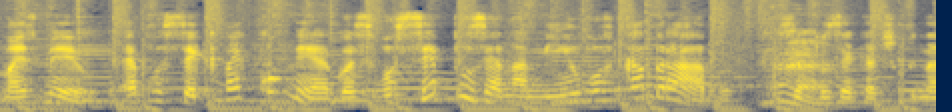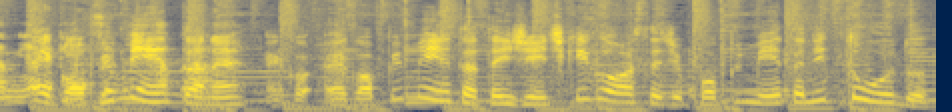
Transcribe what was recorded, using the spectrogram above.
Mas, meu, é você que vai comer. Agora, se você puser na minha, eu vou ficar braba. Se você É. puser ketchup na minha É igual pizza, pimenta, né? É igual, é igual pimenta. Tem gente que gosta de pôr pimenta em tudo.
